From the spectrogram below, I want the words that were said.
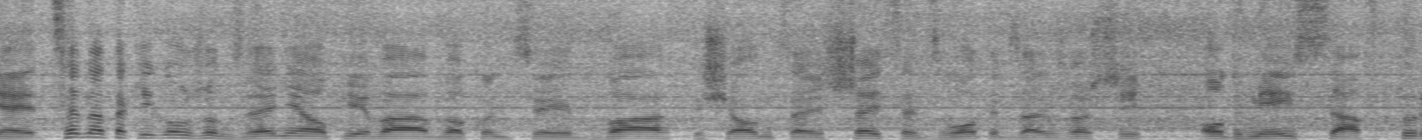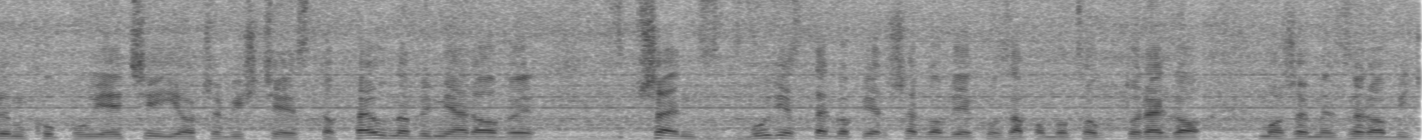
E, Cena takiego urządzenia opiewa w okolicy 2600 zł w zależności od miejsca, w którym kupujecie i oczywiście jest to pełnowymiarowy sprzęt z XXI wieku, za pomocą którego możemy zrobić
